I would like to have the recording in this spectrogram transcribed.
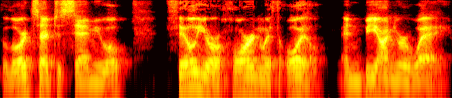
The Lord said to Samuel, Fill your horn with oil and be on your way.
